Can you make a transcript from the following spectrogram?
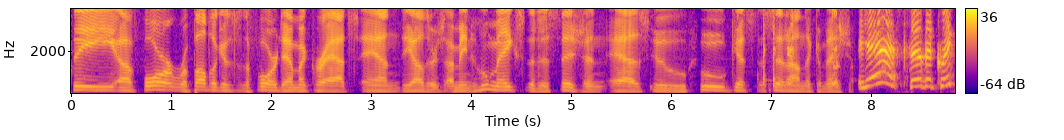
the uh, four Republicans and the four Democrats and the others? I mean, who makes the decision as to who gets to sit on the commission? Yeah, so the quick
